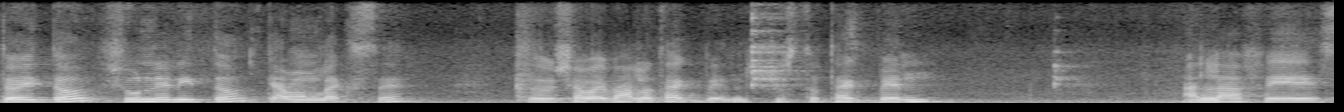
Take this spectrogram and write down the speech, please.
তো এই তো শুনে তো কেমন লাগছে? তো সবাই ভালো থাকবেন সুস্থ থাকবেন। আল্লাহ হাফেজ।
